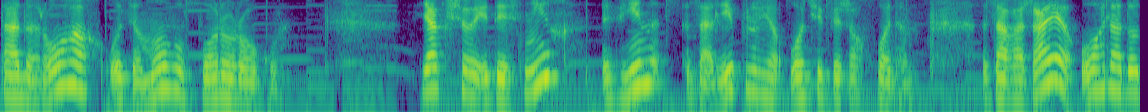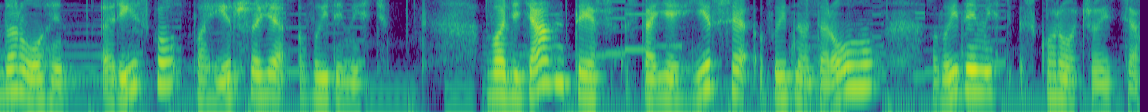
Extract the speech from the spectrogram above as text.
та дорогах у зимову пору року. Якщо йде сніг, він заліплює очі пішоходам, заважає огляду дороги, різко погіршує видимість. Водіям теж стає гірше видно дорогу, видимість скорочується.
